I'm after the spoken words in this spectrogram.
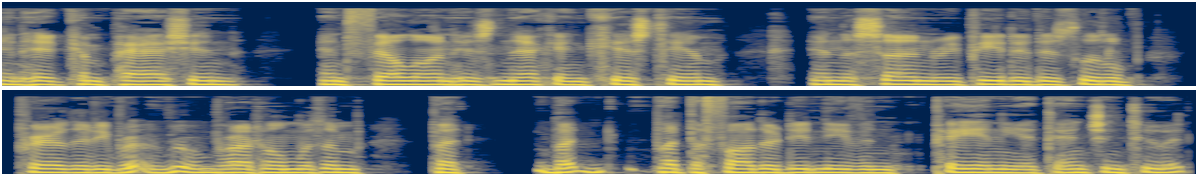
and had compassion and fell on his neck and kissed him. And the son repeated his little prayer that he brought home with him, but but but the father didn't even pay any attention to it.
